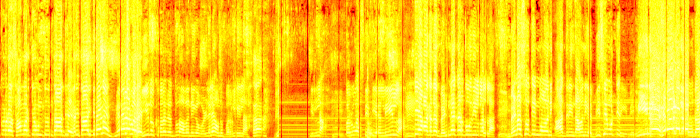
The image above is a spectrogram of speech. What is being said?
ಅಡಗಿಕೊಂಡ ಸಾಮರ್ಥ್ಯ ಉಂಟು ಅಂತ ಆದ್ರೆ ಕರಿತಾ ಇದ್ದೇನೆ ಮೇಲೆ ಬರ ನೀನು ಕರೆದದ್ದು ಅವನಿಗೆ ಒಳ್ಳೆ ಅವನು ಬರಲಿಲ್ಲ. ಇಲ್ಲ. ಬರುವ ಸ್ಥಿತಿಯಲ್ಲಿ ಇಲ್ಲ. ಆಗದ ಬೆಣ್ಣೆ ಕರಗುವುದಿಲ್ಲ ಮೆಣಸು ತಿನ್ನುವನಿ ಆದ್ರಿಂದ ಅವನಿಗೆ ಬಿಸಿ ಮುಟ್ಟಿ ನೀನೇ ಹೇಳಬಹುದಾ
